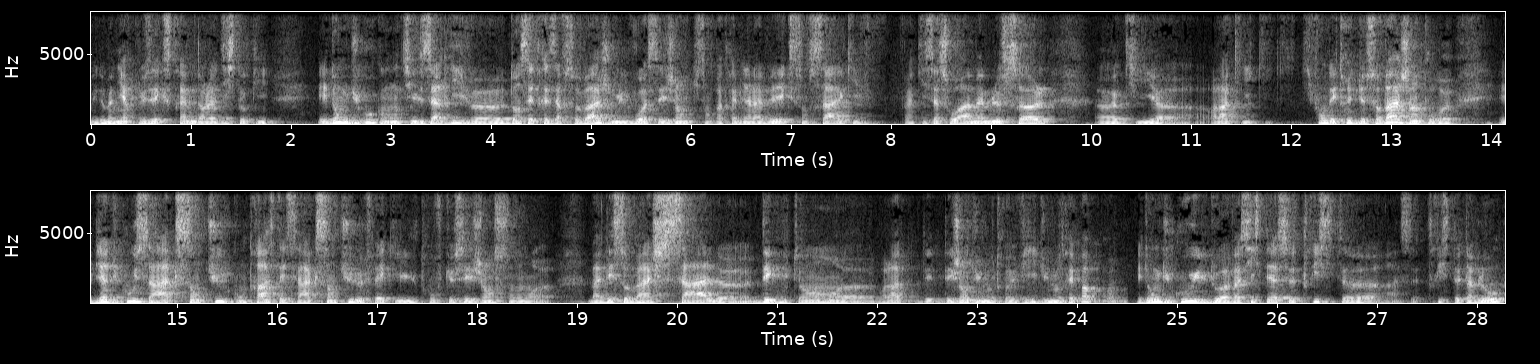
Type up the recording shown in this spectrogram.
mais de manière plus extrême dans la dystopie. Et donc, du coup, quand ils arrivent euh, dans cette réserve sauvage, où ils voient ces gens qui sont pas très bien lavés, qui sont sales, qui, enfin, qui s'assoient à même le sol, euh, qui, euh, voilà, qui, qui, font des trucs de sauvage hein, pour eux, et eh bien, du coup, ça accentue le contraste et ça accentue le fait qu'ils trouvent que ces gens sont bah, des sauvages sales, euh, dégoûtants, euh, voilà, des, gens d'une autre vie, d'une autre époque. Quoi. Et donc, du coup, ils doivent assister à ce triste, euh, triste tableau.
